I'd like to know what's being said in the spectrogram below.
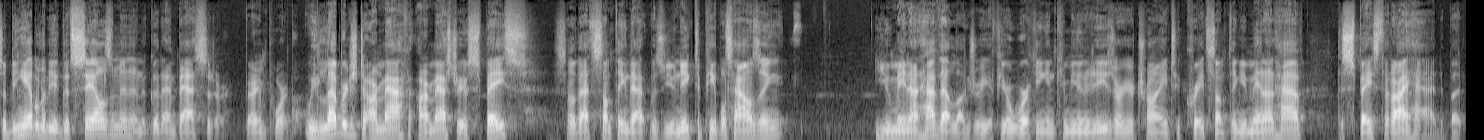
So being able to be a good salesman and a good ambassador, very important. We leveraged our, ma our mastery of space, so that's something that was unique to people's housing. You may not have that luxury if you're working in communities or you're trying to create something. You may not have the space that I had, but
